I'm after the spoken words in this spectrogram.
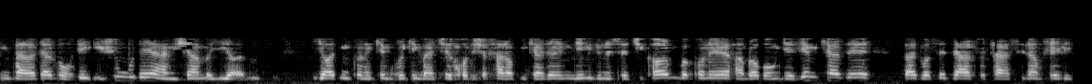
این برادر به عهده ایشون بوده. همیشه هم یاد می‌کنه که موقعی که بچه خودش خراب می‌کرده نمی‌دونسته چی کار بکنه همراه با اون گریه می‌کرده. بعد واسه درس و تحصیل هم خیلی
